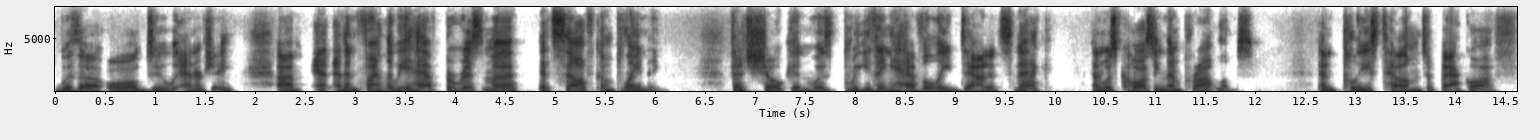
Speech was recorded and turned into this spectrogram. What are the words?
with uh, all due energy. Um, and, and then finally, we have Burisma itself complaining that Shokin was breathing heavily down its neck and was causing them problems. And please tell them to back off.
